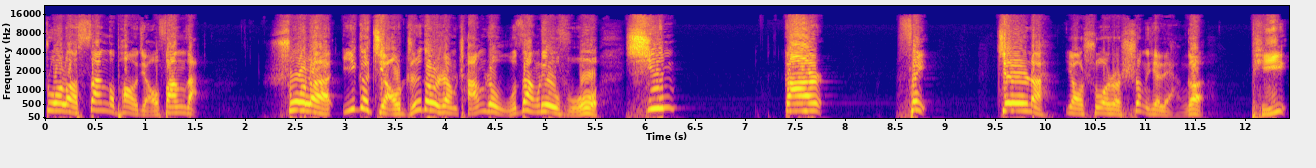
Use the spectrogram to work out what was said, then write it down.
说了三个泡脚方子，说了一个脚趾头上藏着五脏六腑，心、肝、肺。今儿呢，要说说剩下两个。脾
